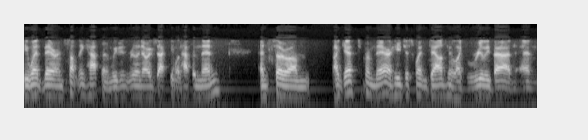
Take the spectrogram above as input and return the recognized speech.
He went there and something happened. We didn't really know exactly what happened then. And so, um, I guess from there, he just went downhill like really bad. And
